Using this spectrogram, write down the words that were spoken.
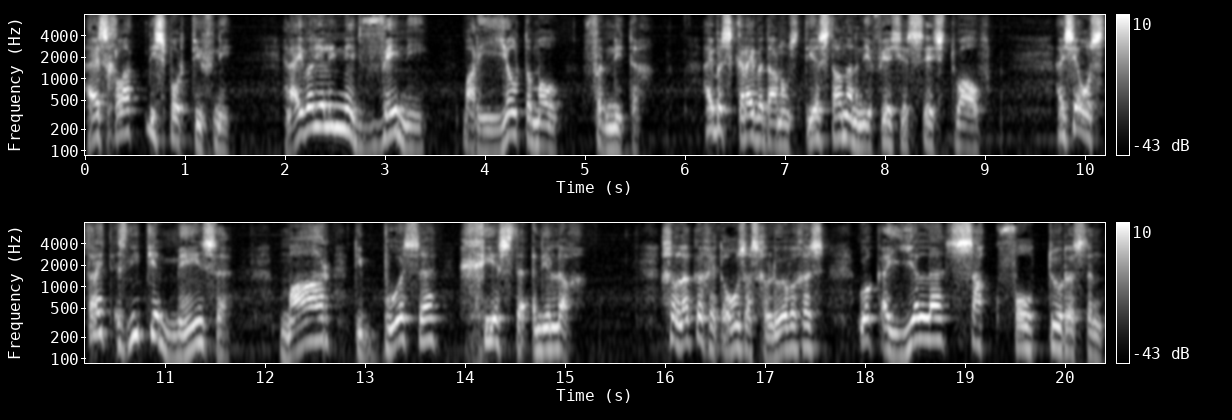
Hy is glad nie sportief nie en hy wil julle nie net wen nie, maar heeltemal vernietig. Hy beskryf dit aan ons teestander in Efesiërs 6:12. Hy sê ons stryd is nie teen mense, maar die bose geeste in die lig. Gelukkig het ons as gelowiges ook 'n hele sak vol toerusting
